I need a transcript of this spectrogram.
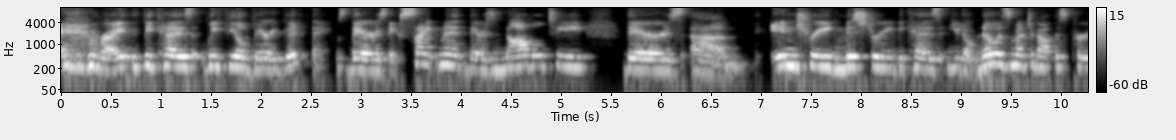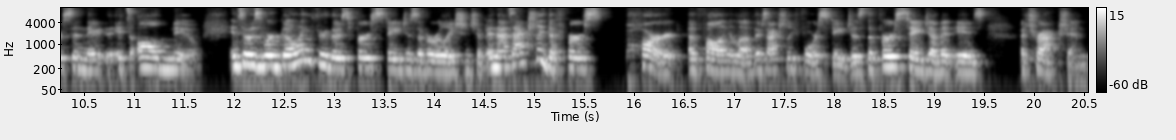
right because we feel very good things there's excitement there's novelty there's um, intrigue, mystery, because you don't know as much about this person. It's all new. And so as we're going through those first stages of a relationship, and that's actually the first part of falling in love, there's actually four stages. The first stage of it is attraction.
